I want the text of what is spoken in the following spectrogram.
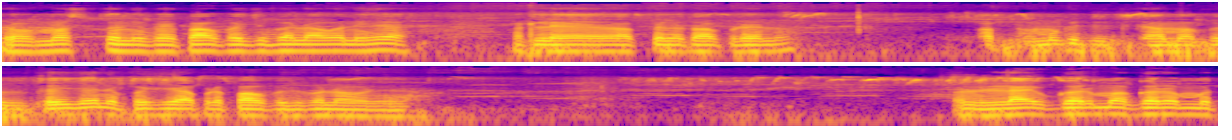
જો મસ્તની ભાઈ પાવભાજી બનાવવાની છે. એટલે પહેલાં તો આપણે એનું આપણે મૂકી દીધું આમાં બધું થઈ જાય ને પછી આપણે પાવભાજી બનાવવાની છે. અને લાઈવ ગરમા ગરમ જ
